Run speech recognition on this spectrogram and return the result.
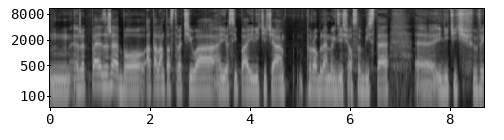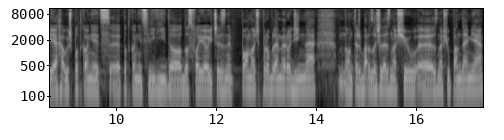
mm, że PSG, bo Atalanta straciła Josipa i Licicia, problemy gdzieś osobiste e, i Licić wyjechał już pod koniec, e, pod koniec ligi do, do swojej ojczyzny, ponoć problemy rodzinne, on też bardzo źle znosił, e, znosił pandemię,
